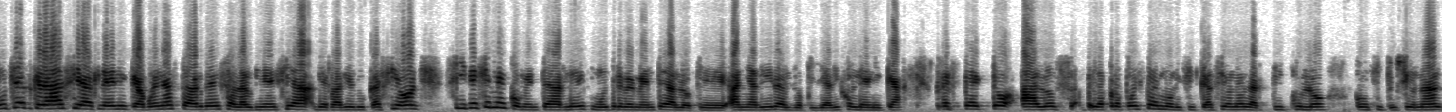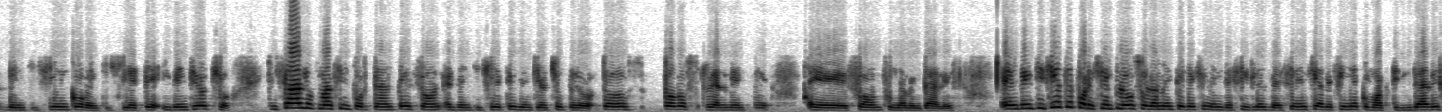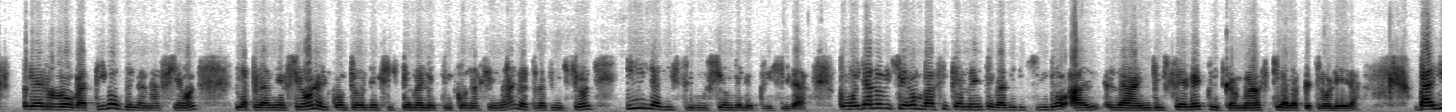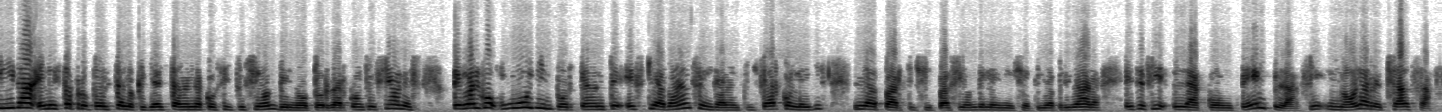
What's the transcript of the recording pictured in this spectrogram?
Muchas gracias, Lénica. Buenas tardes a la audiencia de Radio Educación. Sí, déjenme comentarles muy brevemente a lo que añadir a lo que ya dijo Lénica respecto a los la propuesta de modificación al artículo constitucional 25, 27 y 28. Quizá los más importantes son el 27 y 28, pero todos todos realmente eh, son fundamentales. El 27, por ejemplo, solamente déjenme decirles, la esencia define como actividades prerrogativas de la nación la planeación, el control del sistema eléctrico nacional, la transmisión y la distribución de electricidad. Como ya lo dijeron, básicamente va dirigido a la industria eléctrica más que a la petrolera. Valida en esta propuesta lo que ya estaba en la Constitución de no otorgar concesiones, pero algo muy importante es que avanza en garantizar con leyes la participación de la iniciativa privada es decir, la contempla, ¿sí? no la rechaza.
